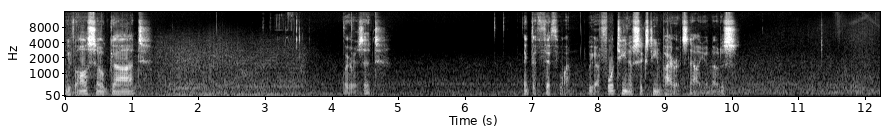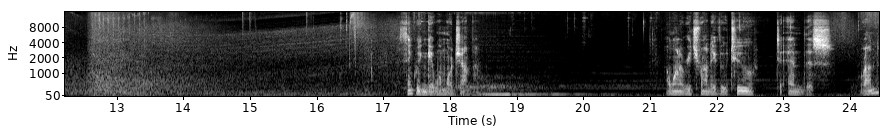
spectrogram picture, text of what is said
We've also got... Where is it? I think the fifth one. We got 14 of 16 pirates now, you'll notice. I think we can get one more jump. I want to reach Rendezvous 2 to end this run.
